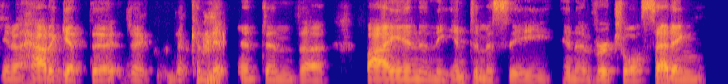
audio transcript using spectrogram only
you know how to get the the the commitment and the buy-in and the intimacy in a virtual setting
